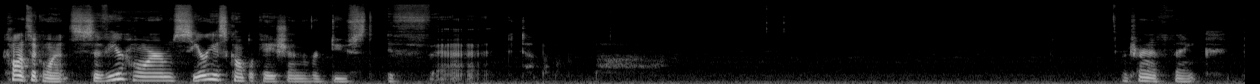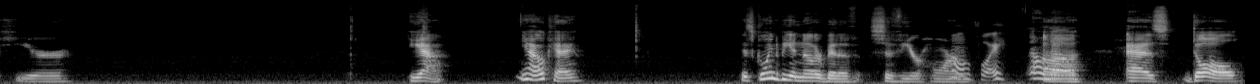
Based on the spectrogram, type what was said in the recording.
Consequence: severe harm, serious complication, reduced effect. I'm trying to think here. Yeah. Yeah, okay. It's going to be another bit of severe harm Oh boy. Oh no. uh, as Doll,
